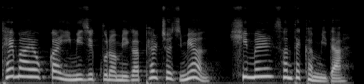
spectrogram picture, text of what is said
테마 효과 이미지 꾸러미가 펼쳐지면 힘을 선택합니다.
